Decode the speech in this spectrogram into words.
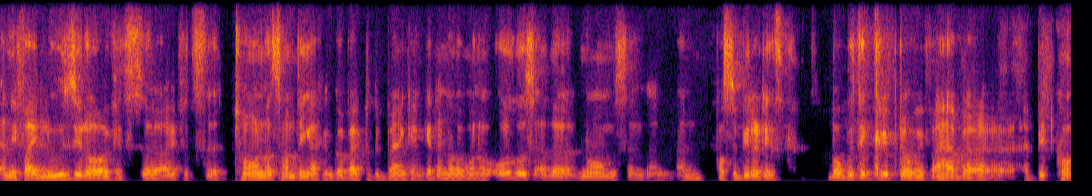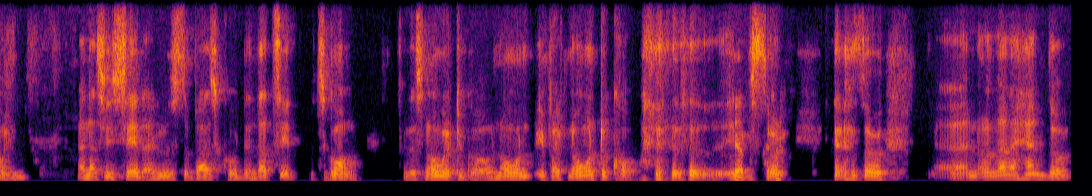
and if I lose it or if it's uh, if it's a torn or something, I can go back to the bank and get another one or all those other norms and, and, and possibilities. But with the crypto, if I have a, a Bitcoin, and as you said, I lose the barcode, then that's it. It's gone. There's nowhere to go. No one, in fact, no one to call. yep. story. so, and on the other hand, though,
